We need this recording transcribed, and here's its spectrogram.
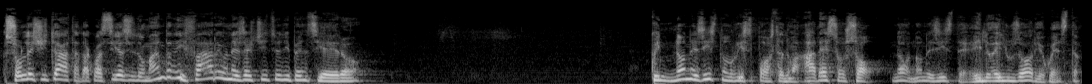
sollecitata da qualsiasi domanda di fare un esercizio di pensiero. Quindi non esistono risposte a domande, adesso so, no, non esiste, è illusorio questo.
